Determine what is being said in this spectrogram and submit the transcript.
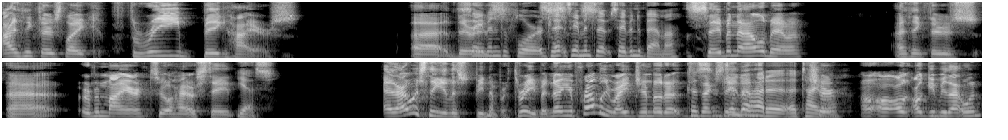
I think there's like three big hires. Uh there Saban to Florida, Sa- Saban to Saban to Bama. Saban to Alabama. I think there's uh Urban Meyer to Ohio State. Yes. And I was thinking this would be number three, but no, you're probably right, Jimbo. To, to Because Texas Jimbo A&M. had a, a title. Sure, I'll, I'll, I'll give you that one.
